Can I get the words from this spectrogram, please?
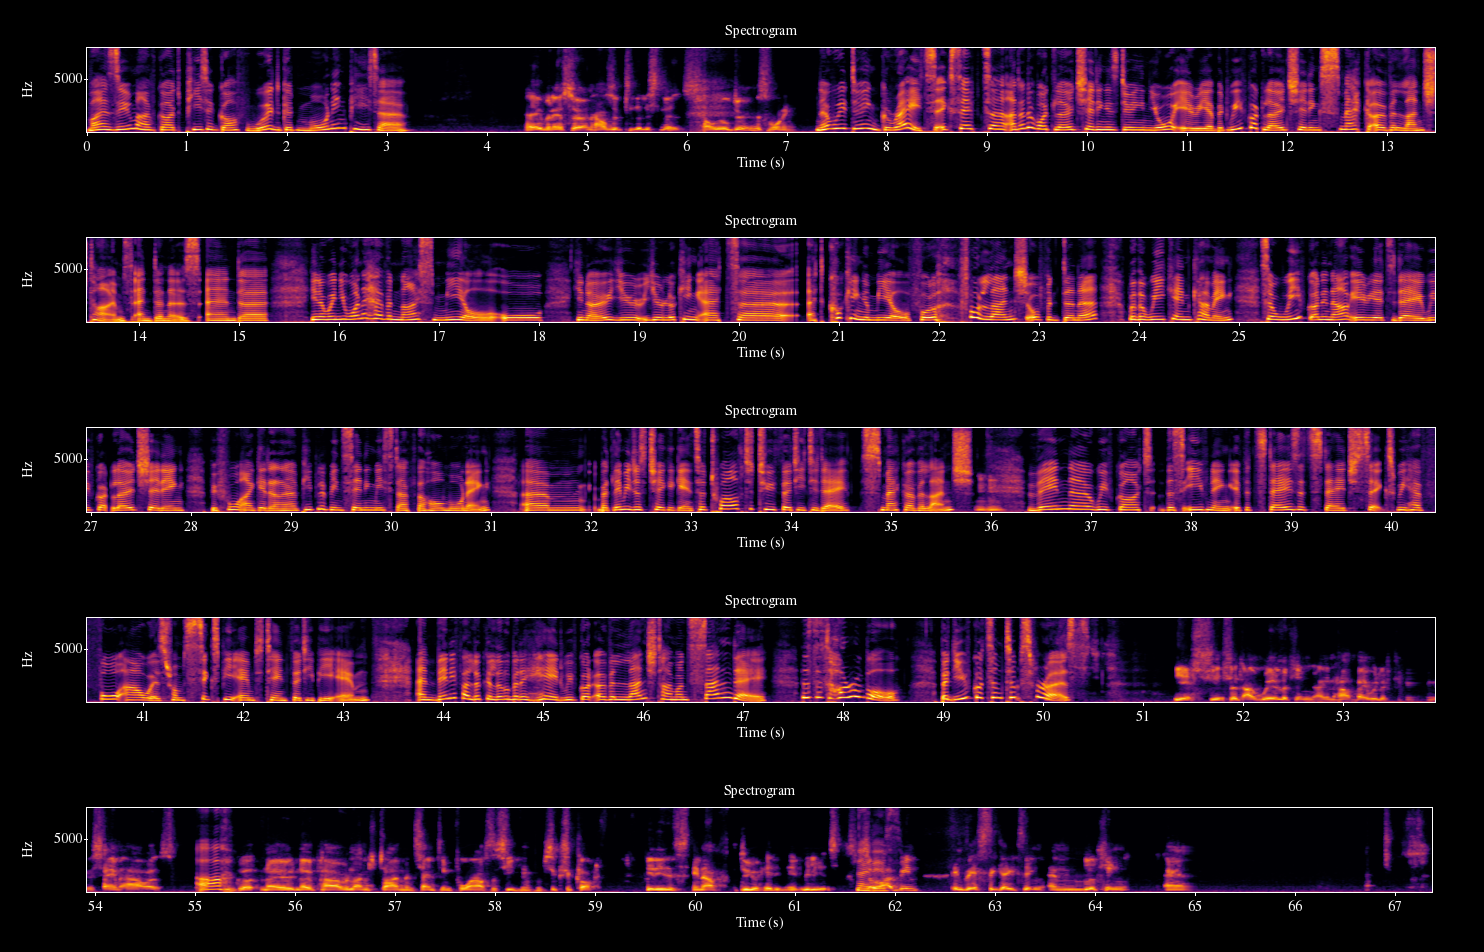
Via Zoom, I've got Peter Goffe-Wood. Good morning, Peter. Hey, Vanessa, and how's it to the listeners? How are we all doing this morning? No, we're doing great, except uh, I don't know what load shedding is doing in your area, but we've got load shedding smack over lunchtimes and dinners. And, uh, you know, when you want to have a nice meal or, you know, you're, you're looking at, uh, at cooking a meal for, for lunch or for dinner with the weekend coming. So we've got in our area today, we've got load shedding. Before I get on, people have been sending me stuff the whole morning. Um, but let me just check again. So 12 to 2.30 today, smack over lunch. Mm-hmm. Then uh, we've we've got this evening, if it stays at stage six, we have four hours from 6 p.m. to 10:30 p.m. And then if I look a little bit ahead, we've got over lunchtime on Sunday. This is horrible. But you've got some tips for us. Yes, yes. Look, uh, we're looking in Hout Bay. We're looking the same hours. Oh. We've got no no power of lunchtime, and same thing four hours this evening from six o'clock. It is enough to do your head in. It really is. so is. I've been investigating and looking at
